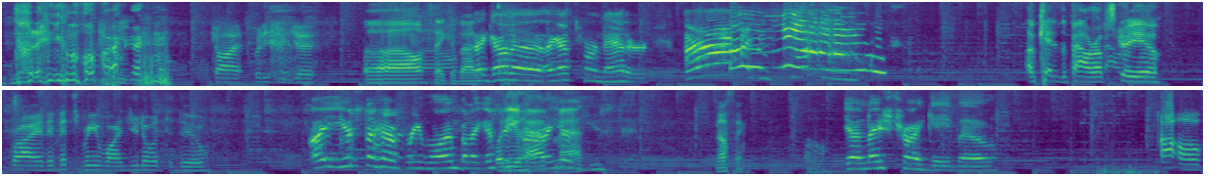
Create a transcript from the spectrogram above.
Not anymore. God, what did you get? Uh, I'll think about I it. I got a. I got tornado. Ah! you fucking- I'm getting the power up. Screw you. Brian, if it's rewind, you know what to do. I used to have rewind, but I guess What do they you have, Matt? Used it. Nothing. Oh. Yeah, nice try, Gabo. Uh oh.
